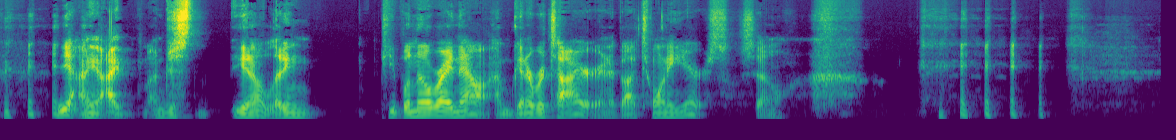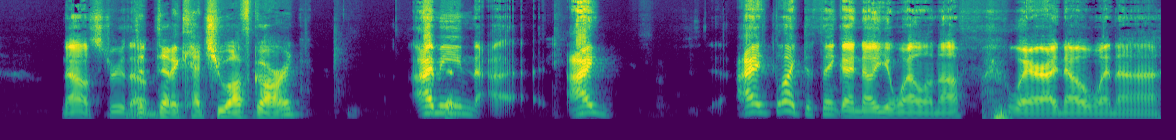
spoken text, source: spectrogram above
yeah, I, I, I'm just you know letting people know right now I'm going to retire in about 20 years. So. no, it's true though. Did, did, I catch you off guard? I mean, yeah. I I like to think I know you well enough where I know when uh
